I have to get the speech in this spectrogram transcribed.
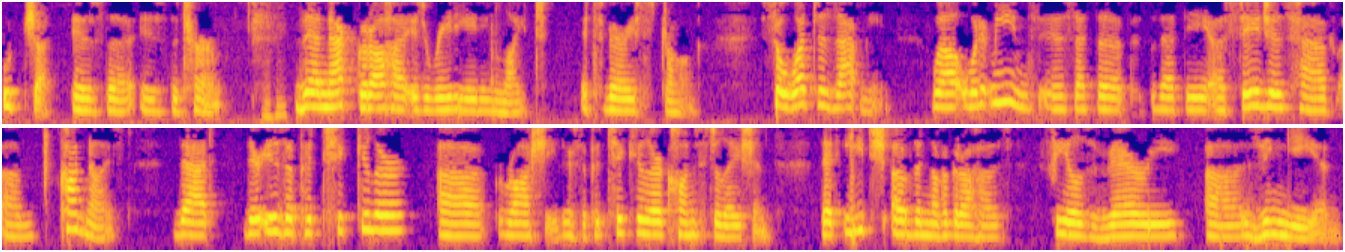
Ucha is the is the term. Mm-hmm. Then that Graha is radiating light. It's very strong. So what does that mean? Well, what it means is that the that the uh, sages have um, cognized that there is a particular uh, Rashi, there's a particular constellation that each of the Navagrahas feels very uh, zingy in.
